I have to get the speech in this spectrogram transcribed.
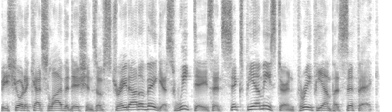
Be sure to catch live editions of Straight Out of Vegas weekdays at 6 p.m. Eastern, 3 p.m. Pacific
